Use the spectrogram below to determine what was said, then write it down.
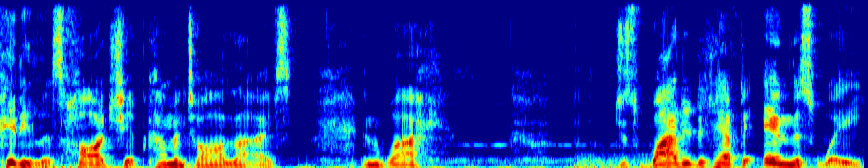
pitiless hardship come into our lives? And why, just why did it have to end this way?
